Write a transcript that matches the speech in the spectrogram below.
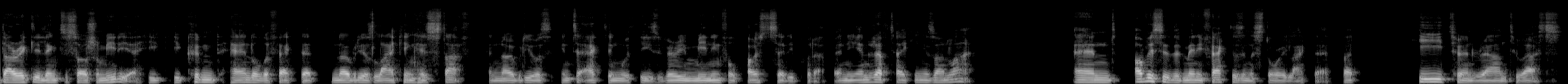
directly linked to social media. He he couldn't handle the fact that nobody was liking his stuff and nobody was interacting with these very meaningful posts that he put up, and he ended up taking his own life. And obviously, there's many factors in a story like that, but he turned around to us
